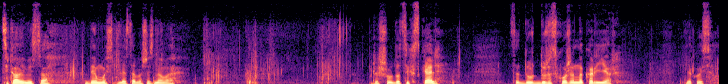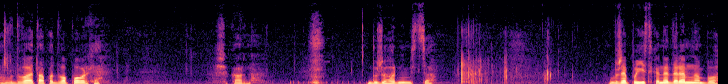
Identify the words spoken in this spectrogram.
Цікаві місця. Дивимося для себе щось нове. Прийшов до цих скель. Це дуже, дуже схоже на кар'єр. Якось в два етапи, два поверхи. Шикарно. Дуже гарні місця. Вже поїздка не даремна, бо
